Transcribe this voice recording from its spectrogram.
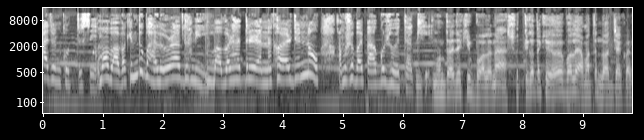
আয়োজন করতেছে। আমার বাবা কিন্তু ভালো রাঁধুনি। বাবার হাতের রান্না খাওয়ার জন্য আমরা সবাই পাগল হয়ে থাকি। মন্তাজে কি বলে না? সত্যি কথা কীভাবে বলে? আমার তো লজ্জা করে।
